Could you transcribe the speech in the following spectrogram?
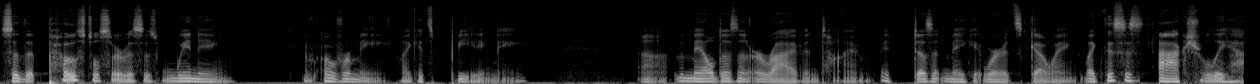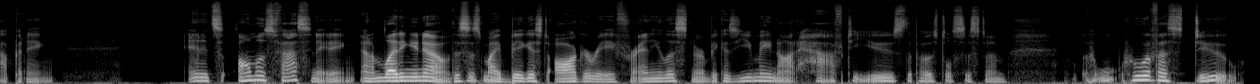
So the postal service is winning over me, like it's beating me. Uh, the mail doesn't arrive in time. It doesn't make it where it's going. Like this is actually happening. And it's almost fascinating. And I'm letting you know this is my biggest augury for any listener because you may not have to use the postal system. Who, who of us do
